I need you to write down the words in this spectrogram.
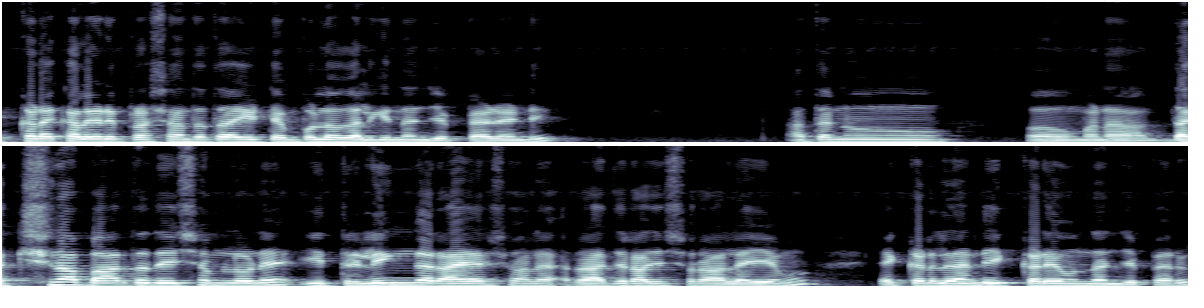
ఎక్కడ కలగని ప్రశాంతత ఈ టెంపుల్లో కలిగిందని చెప్పాడండి. అతను మన దక్షిణ భారతదేశంలోనే ఈ త్రిలింగ రాజేశ్వర రాజరాజేశ్వర ఆలయము ఎక్కడ లేదండి ఇక్కడే ఉందని చెప్పారు.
